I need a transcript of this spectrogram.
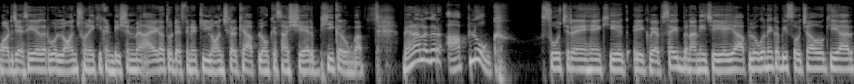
और जैसे ही अगर वो लॉन्च होने की कंडीशन में आएगा तो डेफिनेटली लॉन्च करके आप लोगों के साथ शेयर भी करूँगा। बहरहाल, अगर आप लोग सोच रहे हैं कि एक वेबसाइट बनानी चाहिए, या आप लोगों ने कभी सोचा हो कि यार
